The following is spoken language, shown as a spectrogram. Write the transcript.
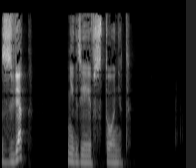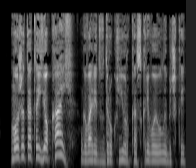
звяк. Нигдеев стонет. «Может, это йокай?» — говорит вдруг Юрка с кривой улыбочкой.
